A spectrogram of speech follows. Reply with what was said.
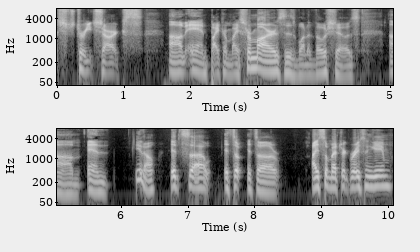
Street Sharks, um, and Biker Mice from Mars is one of those shows. Um, and you know, it's uh, it's a it's a isometric racing game.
